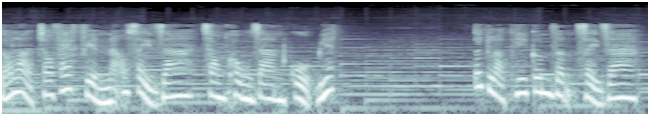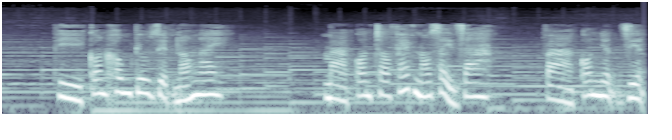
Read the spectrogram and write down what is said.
Đó là cho phép phiền não xảy ra trong không gian của biết. Tức là khi cơn giận xảy ra, thì con không tiêu diệt nó ngay, mà con cho phép nó xảy ra và con nhận diện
